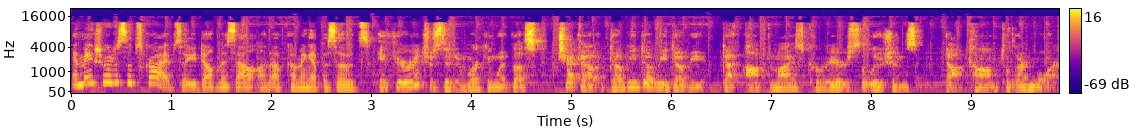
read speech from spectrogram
And make sure to subscribe so you don't miss out on upcoming episodes. If you're interested in working with us, check out www.optimizecareersolutions.com to learn more.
